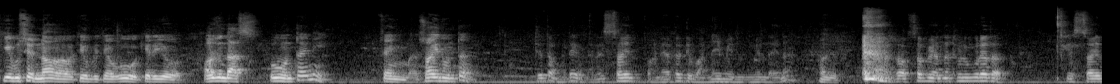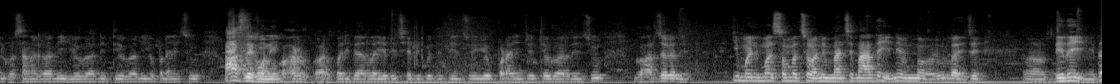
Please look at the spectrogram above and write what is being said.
के उसो न त्यो ऊ के अरे यो अर्जुन दास ऊ हुन्छ नि? चाहिँ शहीद हुन् त। त्यो त हुँदै हुँदैन। शहीद भनेर त त्यो भन्नै मिल मिल्दैन हजुर। र सबैभन्दा ठुलो कुरा त त्यो शहीद घोषणा गर्ने यो गर्ने त्यो गर्ने यो बनाइदिन्छु आश देखाउने। घर घर परिवारलाई यदि क्षतिपूर्ति दिन्छु यो पढाइदिन्छु त्यो गरिदिन्छु घर जग्गा दिन्छु। कि मैले म समझ्छु भने मान्छे मार्दै हिँड्ने म उसलाई चाहिँ दिँदै नि त।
